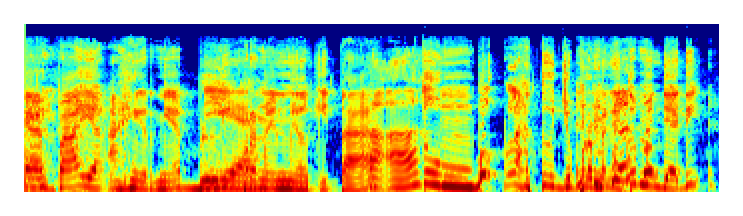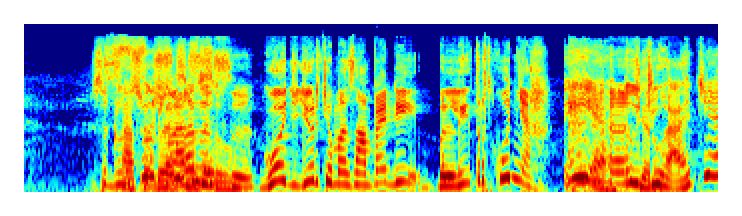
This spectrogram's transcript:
Siapa yang akhirnya beli Iya. permen milk kita, Uh-uh. tumbuklah tujuh permen itu menjadi segelas Satu susu. gelas. Gue jujur cuma sampai dibeli terus kunyah. Iya, tujuh aja.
